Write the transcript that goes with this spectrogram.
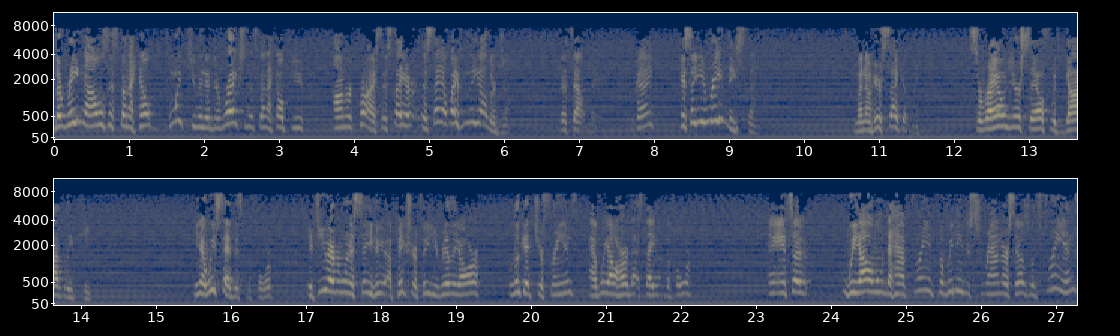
But read novels that's going to help point you in a direction that's going to help you honor Christ. And stay, and stay away from the other junk that's out there. Okay? And so you read these things. But now here's secondly. Surround yourself with godly people. You know, we've said this before. If you ever want to see who, a picture of who you really are, look at your friends. Have we all heard that statement before? And, and so we all want to have friends, but we need to surround ourselves with friends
